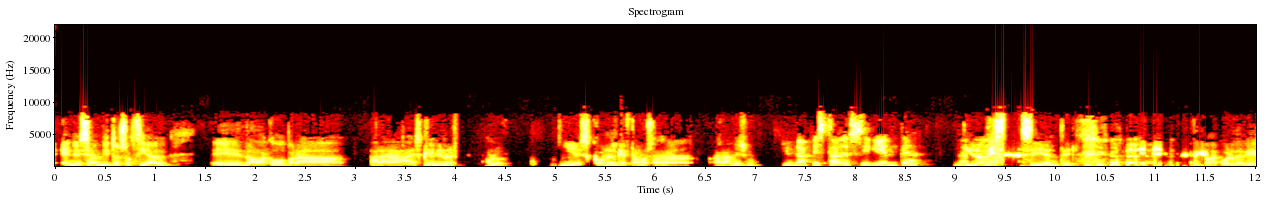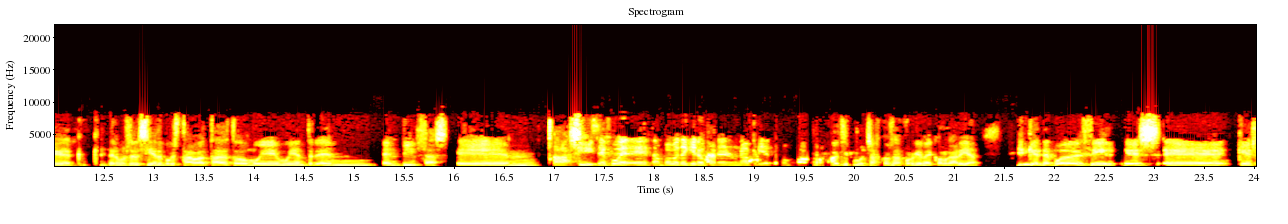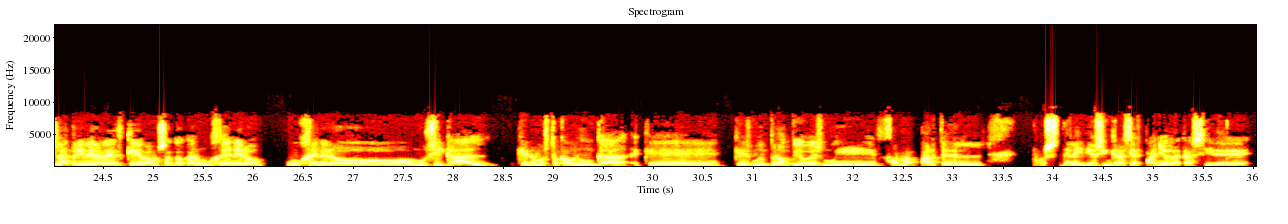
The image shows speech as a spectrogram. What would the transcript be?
en ese ámbito social eh, daba como para, para escribir un espectáculo. Y es con el que estamos ahora mismo. ¿Y una pista del siguiente? Y una pista del siguiente. eh, que me acuerdo que, tenemos el siguiente, porque estaba, estaba todo muy, muy en, en, pinzas. Eh, ah, sí. Se puede, ¿eh? tampoco te quiero poner en un aprieto. No puedo decir muchas cosas porque me colgarían. Sí que te puedo decir que es, que es la primera vez que vamos a tocar un género un género musical que no hemos tocado nunca, que, es muy propio, es muy, forma parte del, pues, de la idiosincrasia española casi, de,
